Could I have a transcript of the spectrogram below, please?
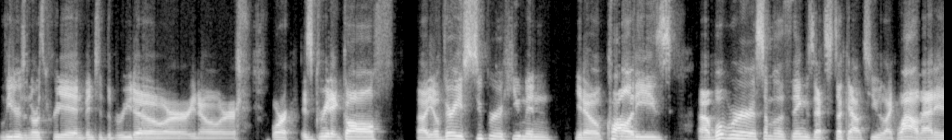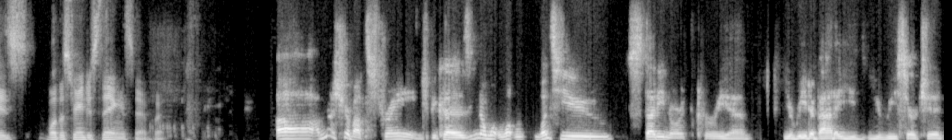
leaders in North Korea invented the burrito, or you know, or or is great at golf. Uh, you know, very superhuman, you know, qualities. Uh, what were some of the things that stuck out to you? Like, wow, that is one of the strangest things. Yeah, but. Uh, I'm not sure about strange because you know what, what, once you study North Korea, you read about it, you you research it,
